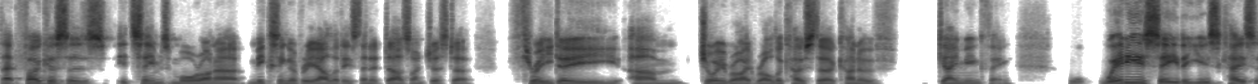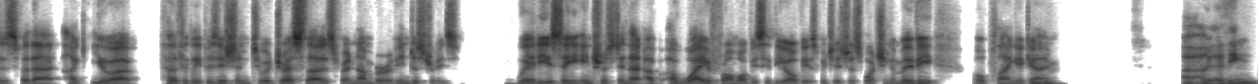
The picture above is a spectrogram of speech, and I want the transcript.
that focuses, it seems, more on a mixing of realities than it does on just a 3D um, joyride roller coaster kind of gaming thing. Where do you see the use cases for that? Like you are perfectly positioned to address those for a number of industries. Where do you see interest in that away from obviously the obvious, which is just watching a movie or playing a mm-hmm. game? I, I, think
